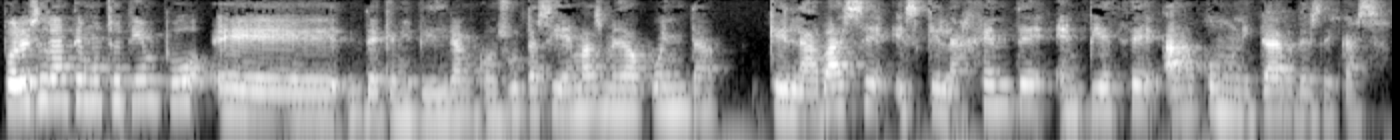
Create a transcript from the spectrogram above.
Por eso durante mucho tiempo eh, de que me pidieran consultas y demás me he dado cuenta que la base es que la gente empiece a comunicar desde casa,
